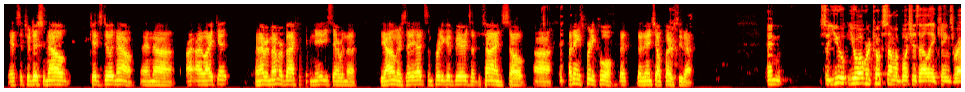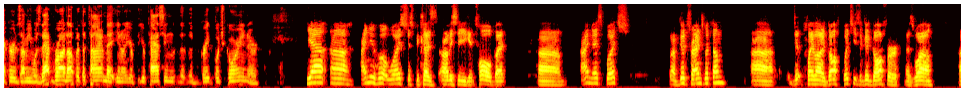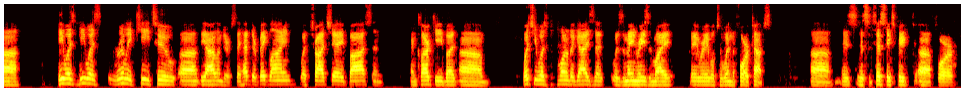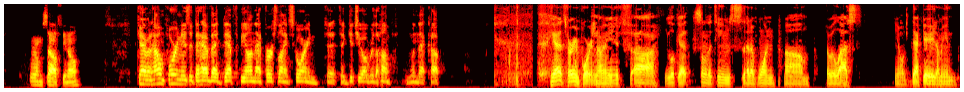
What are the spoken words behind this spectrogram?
it's a tradition now. Kids do it now, and uh, I, I like it. And I remember back in the '80s there when the the Islanders they had some pretty good beards at the time. So uh, I think it's pretty cool that that NHL players do that. And so you you overtook some of Butch's LA Kings records. I mean, was that brought up at the time that you know you're you're passing the, the great Butch Goring or? Yeah, uh, I knew who it was just because obviously you get told, but um, I miss Butch. I'm good friends with him. Uh, play a lot of golf. Butch Butchie's a good golfer as well. Uh, he was he was really key to uh, the Islanders. They had their big line with Trottier, Boss, and and Clarkey, but um, Butchie was one of the guys that was the main reason why they were able to win the four cups. Uh, his his statistics speak uh, for for himself, you know. Kevin, how important is it to have that depth beyond that first line scoring to, to get you over the hump and win that cup? Yeah, it's very important. I mean, if uh, you look at some of the teams that have won um, over the last you know decade, I mean,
